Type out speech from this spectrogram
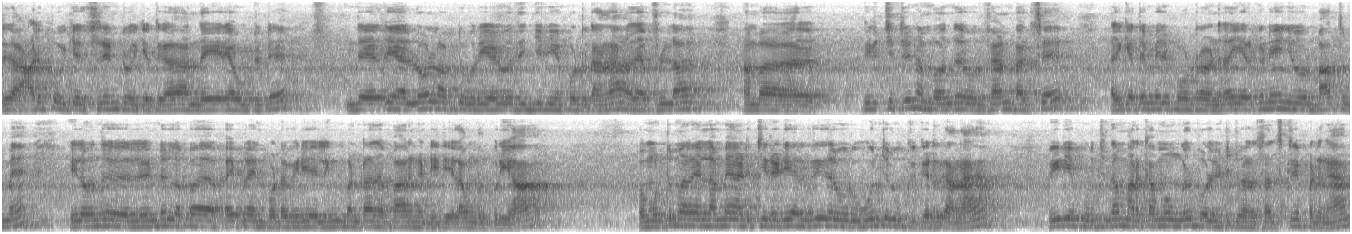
இது அடுப்பு வைக்க சிலிண்டர் வைக்கிறதுக்காக அந்த ஏரியா விட்டுட்டு இந்த ஏரியா லோ லாப்ட்டு ஒரு எழுபது இன்ஜினியர் போட்டிருக்காங்க. அதை ஃபுல்லாக நம்ம பிரிச்சுட்டு நம்ம வந்து ஒரு ஃபேன் பாக்ஸு அதுக்கேற்ற மாரி போட்டுற வேண்டியதான் ஏற்கனவே இது ஒரு பாத்ரூமு இதில் வந்து ரெண்டில் இப்போ பைப் லைன் போட்ட வீடியோ லிங்க் பண்ணுறேன் அதை பாருங்கள் டீட்டெயிலாக உங்களுக்கு புரியும். இப்போ முட்டு மரம் எல்லாமே அடித்து ரெடியாக இருக்குது. இதில் ஒரு ஊஞ்சல் ஊக்கு கேட்டிருக்காங்க. வீடியோ பிடிச்சிருந்தால் மறக்காமல் உங்கள் போல் யூடியூப் சப்ஸ்கிரைப் பண்ணுங்கள்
